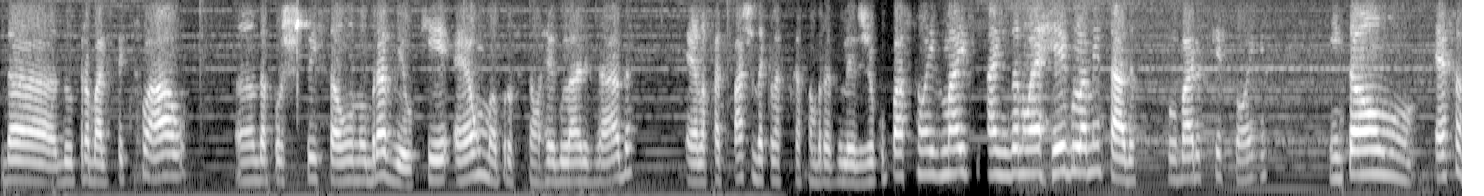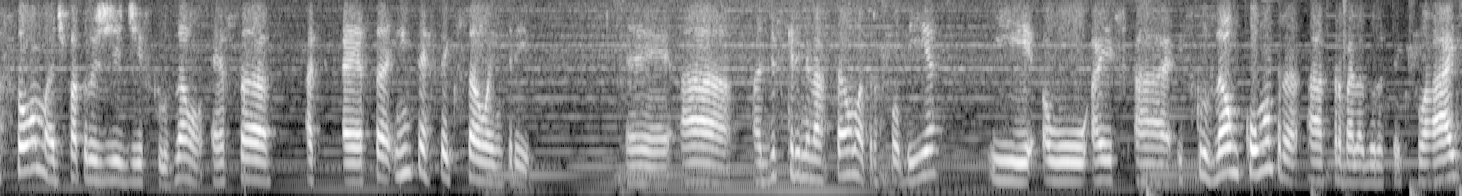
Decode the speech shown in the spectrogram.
da, do trabalho sexual, ah, da prostituição no Brasil, que é uma profissão regularizada ela faz parte da classificação brasileira de ocupações, mas ainda não é regulamentada por várias questões. Então, essa soma de fatores de, de exclusão, essa, a, essa intersecção entre é, a, a, discriminação, a transfobia e o, a, a exclusão contra as trabalhadoras sexuais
